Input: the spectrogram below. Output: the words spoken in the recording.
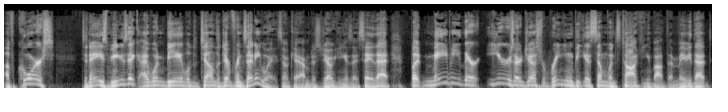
Of course today's music i wouldn't be able to tell the difference anyways. Okay i'm just joking as i say that. But maybe their ears are just ringing because someone's talking about them. Maybe that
